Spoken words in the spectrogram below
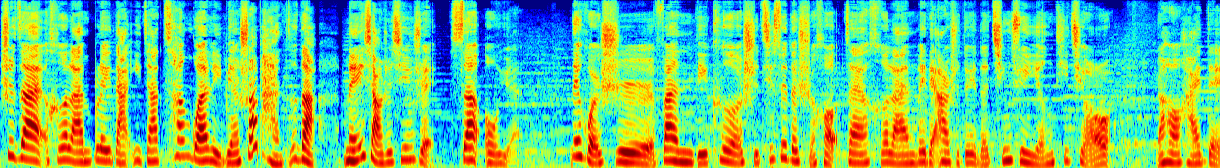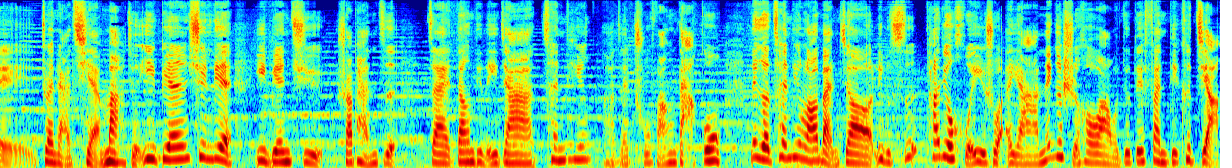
是在荷兰布雷达一家餐馆里边刷盘子的，每小时薪水三欧元。那会儿是范迪克十七岁的时候，在荷兰威廉二世队的青训营踢球，然后还得赚点钱嘛，就一边训练一边去刷盘子，在当地的一家餐厅啊，在厨房打工。那个餐厅老板叫利普斯，他就回忆说：“哎呀，那个时候啊，我就对范迪克讲，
